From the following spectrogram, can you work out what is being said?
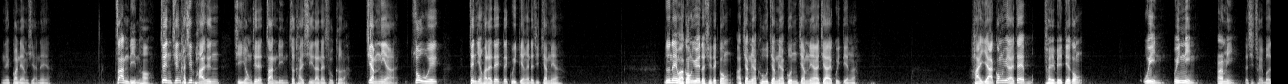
你观念是安尼啊。占领吼，战争开始拍生是用即个占领做开始，咱来思考啦。占领啦，所有的战争法内底咧规定的，就是占领。日内瓦公约就是咧讲啊，占领区、占领军、占领遮的规定啊。海牙公约内底找袂着讲 win winning army，就是找无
